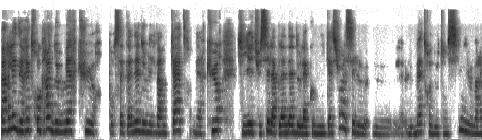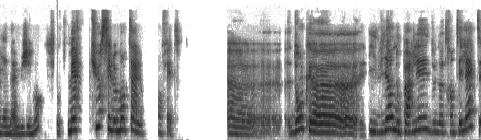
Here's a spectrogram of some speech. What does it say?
parler des rétrogrades de Mercure pour cette année 2024. Mercure, qui est, tu sais, la planète de la communication, et c'est le maître de ton signe, Mariana, le Gémeaux. Mercure, c'est le mental, en fait. Euh, donc, euh, il vient nous parler de notre intellect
